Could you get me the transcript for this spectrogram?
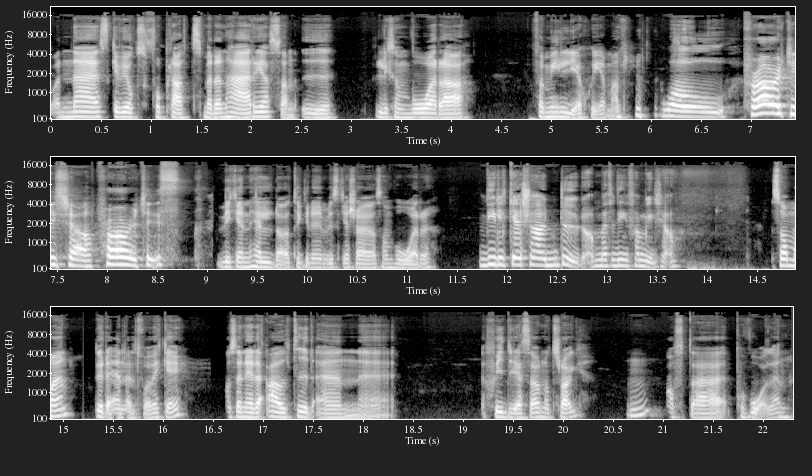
Bara, När ska vi också få plats med den här resan i liksom våra familjescheman? Wow. Priorities, ja, priorities. Vilken helgdag tycker ni vi ska köra som vår? Vilka kör du då med din familj? Kör? Sommaren, då är det en eller två veckor. Och sen är det alltid en eh, skidresa av något slag. Mm. Ofta på våren.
